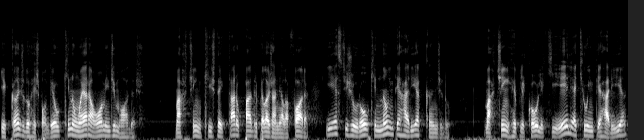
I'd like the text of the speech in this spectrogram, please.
e Cândido respondeu que não era homem de modas. Martim quis deitar o padre pela janela fora, e este jurou que não enterraria Cândido. Martim replicou-lhe que ele é que o enterraria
